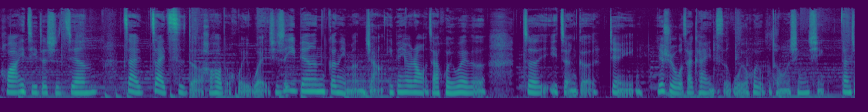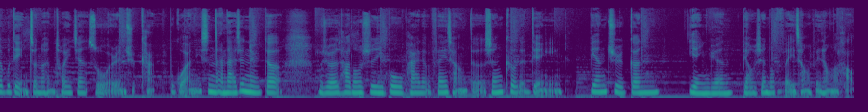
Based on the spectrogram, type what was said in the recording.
花一集的时间再再次的好好的回味。其实一边跟你们讲，一边又让我再回味了。这一整个电影，也许我再看一次，我又会有不同的心情。但这部电影真的很推荐所有人去看，不管你是男的还是女的，我觉得它都是一部拍得非常的深刻的电影，编剧跟演员表现都非常非常的好。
